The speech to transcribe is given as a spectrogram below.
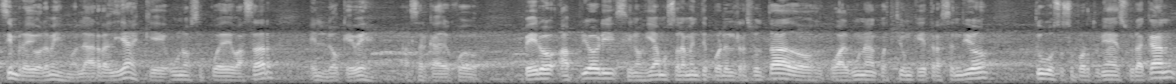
siempre digo lo mismo, la realidad es que uno se puede basar en lo que ve acerca del juego. Pero a priori, si nos guiamos solamente por el resultado o alguna cuestión que trascendió, tuvo sus oportunidades Huracán,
